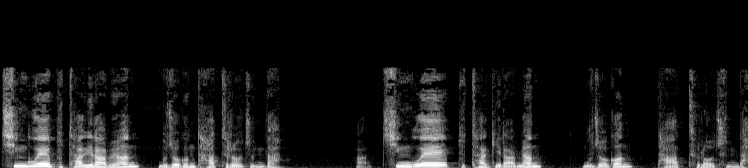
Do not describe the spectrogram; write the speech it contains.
친구의부탁이라면무조건다들어준다。 啊，친구의부탁이라면 무조건다들어준 다。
